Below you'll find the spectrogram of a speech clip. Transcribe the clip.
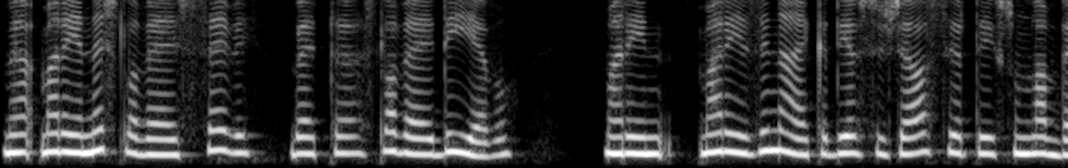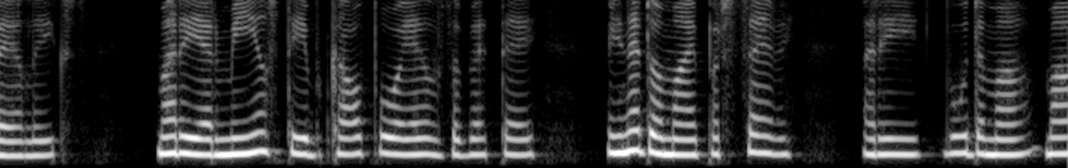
Marija neslavēja sevi, bet slavēja Dievu. Marija, Marija zināja, ka Dievs ir žēlsirdīgs un labvēlīgs. Marija ar mīlestību kalpoja Elizabetei. Viņa nedomāja par sevi, arī būdama mā,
